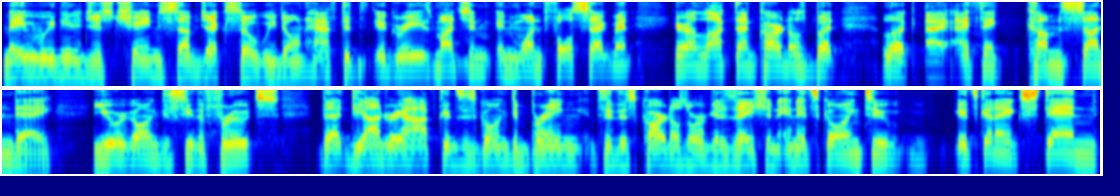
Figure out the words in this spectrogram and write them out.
Maybe we need to just change subjects so we don't have to agree as much in, in one full segment here on Locked on Cardinals. But look, I, I think come Sunday, you are going to see the fruits that DeAndre Hopkins is going to bring to this Cardinals organization, and it's going to it's going to extend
